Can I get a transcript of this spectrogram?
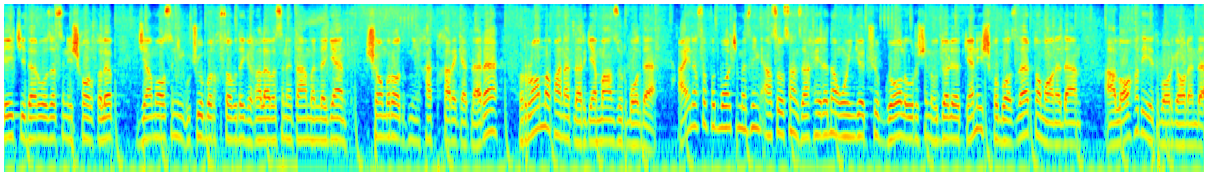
Lecce darvozasini ishg'ol qilib, jamoasining 3-1 hisobidagi g'alabasini ta'minlagan Shomurodovning xatti-harakatlari Roma fanatlariga manzur bo'ldi. Ayniqsa futbolchimizning asosan zaxiradan o'yinga tushib gol urishini uddalayotgani ishqibozlar tomonidan alohida e'tiborga olindi.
